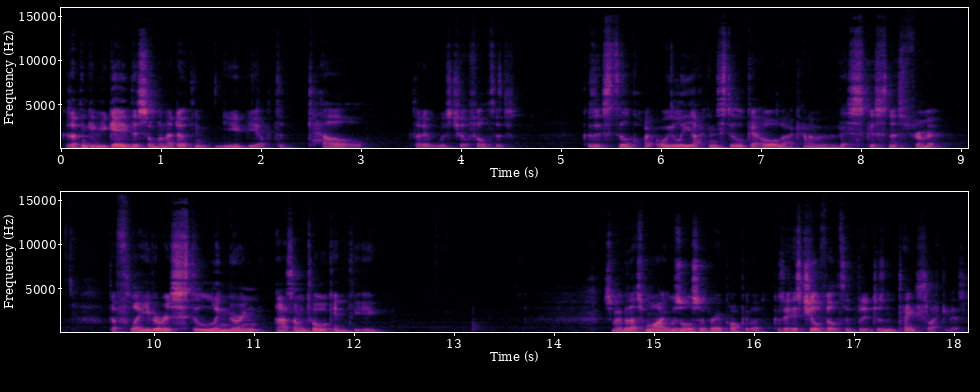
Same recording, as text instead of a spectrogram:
Because I think if you gave this someone, I don't think you'd be able to tell that it was chill filtered. Because it's still quite oily, I can still get all that kind of viscousness from it. The flavour is still lingering as I'm talking to you. So maybe that's why it was also very popular, because it is chill filtered, but it doesn't taste like it is.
